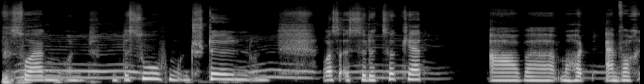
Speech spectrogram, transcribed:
versorgen und untersuchen und stillen und was alles so dazugehört. Aber man hat einfach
